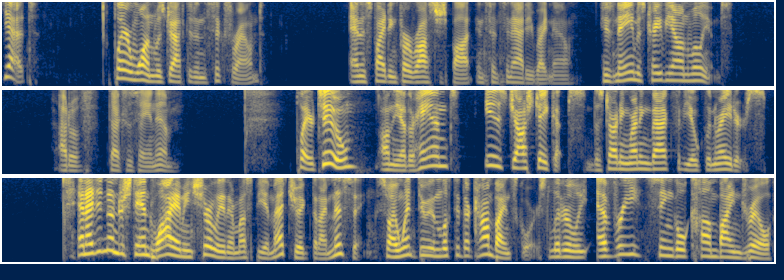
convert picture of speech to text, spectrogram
Yet, player one was drafted in the sixth round and is fighting for a roster spot in Cincinnati right now. His name is Trayveon Williams out of Texas A&M. Player two, on the other hand, is Josh Jacobs, the starting running back for the Oakland Raiders. And I didn't understand why. I mean, surely there must be a metric that I'm missing. So I went through and looked at their combine scores. Literally every single combine drill,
